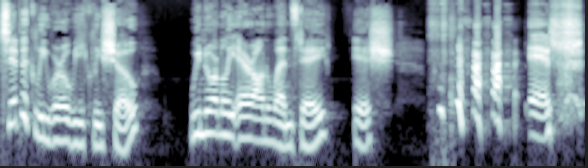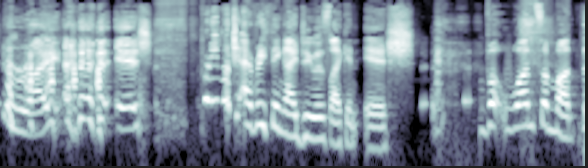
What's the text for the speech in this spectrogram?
Typically, we're a weekly show. We normally air on Wednesday ish. ish. right? ish. Pretty much everything I do is like an ish. But once a month,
